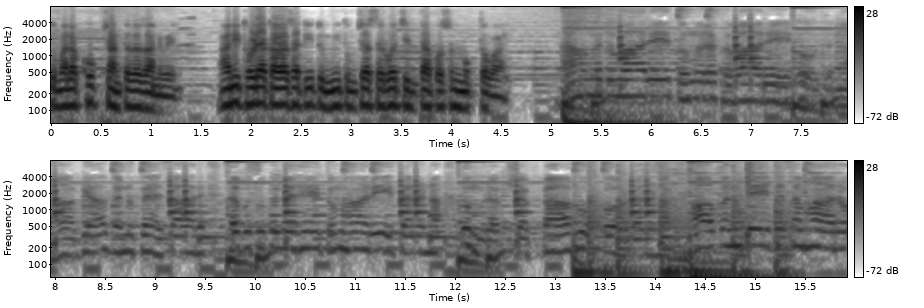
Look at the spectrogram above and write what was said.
तुम्हाला खूप शांतता जाणवेल आणि थोड्या काळासाठी तुम्ही तुमच्या सर्व चिंतापासून मुक्त व्हाल. दुआरे, तुम रखवारे हो तना गन पैसारे। सब सुख लहे तुम्हारी सरना, तुम रक्षक का हो को डरना। आपन तेज समारो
